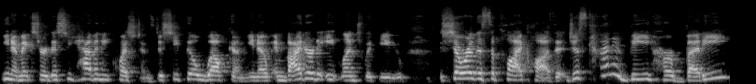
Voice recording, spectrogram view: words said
You know, make sure does she have any questions? Does she feel welcome? You know, invite her to eat lunch with you. Show her the supply closet. Just kind of be her buddy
